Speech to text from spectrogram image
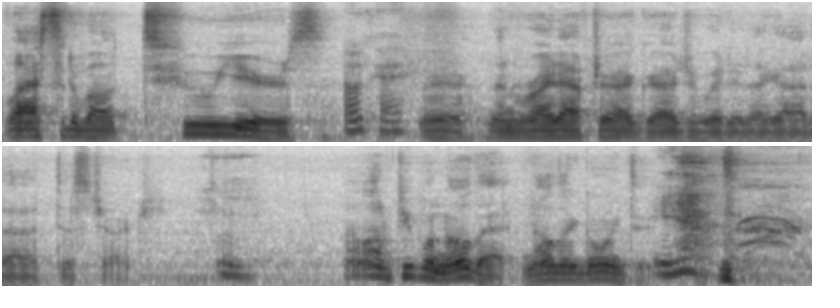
Lasted about two years. Okay. Yeah. Then right after I graduated, I got uh, discharged. Not a lot of people know that. Now they're going to. Yeah.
